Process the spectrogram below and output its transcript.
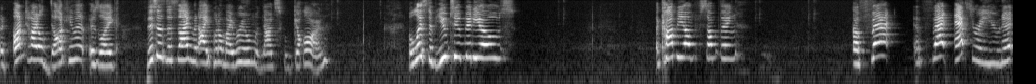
An untitled document is like This is the sign that I put on my room. It's gone. A list of YouTube videos. A copy of something. A fat, a fat X-ray unit.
